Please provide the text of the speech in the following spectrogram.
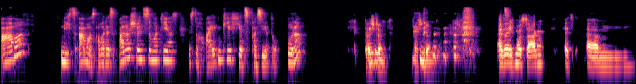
Aber nichts Abers. Aber das Allerschönste, Matthias, ist doch eigentlich jetzt passiert, oder? Das stimmt. Das stimmt. Also ich muss sagen, es, ähm,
